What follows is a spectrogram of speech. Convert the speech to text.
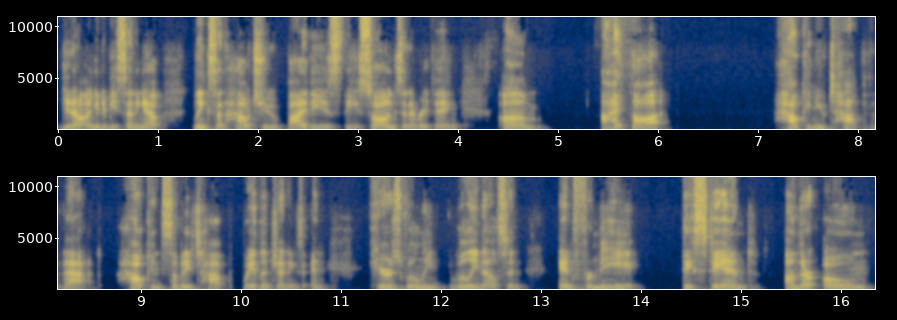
you know, I'm going to be sending out links on how to buy these these songs and everything. Um I thought how can you top that? How can somebody top Waylon Jennings and here's Willie Willie Nelson and for me they stand on their own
